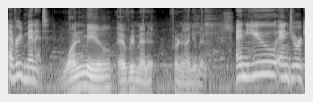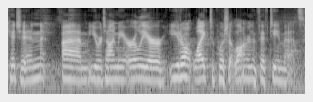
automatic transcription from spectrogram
Every minute. One meal every minute for 90 minutes. And you and your kitchen, um, you were telling me earlier, you don't like to push it longer than 15 minutes.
